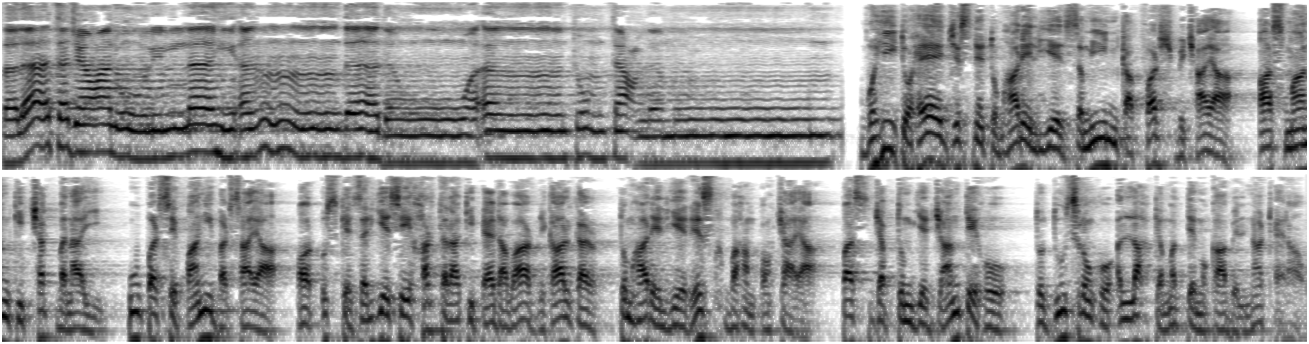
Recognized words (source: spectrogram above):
فلا تجعلوا لله اندادا وانتم تعلمون. وہی تو ہے جس نے تمہارے لیے زمین کا فرش بچھایا، آسمان کی چھت بنائی، اوپر سے پانی برسایا اور اس کے ذریعے سے ہر طرح کی پیداوار نکال کر تمہارے لیے رزق بہم پہنچایا۔ پس جب تم یہ جانتے ہو تو دوسروں کو اللہ کے مد مقابل نہ ٹھہراؤ۔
